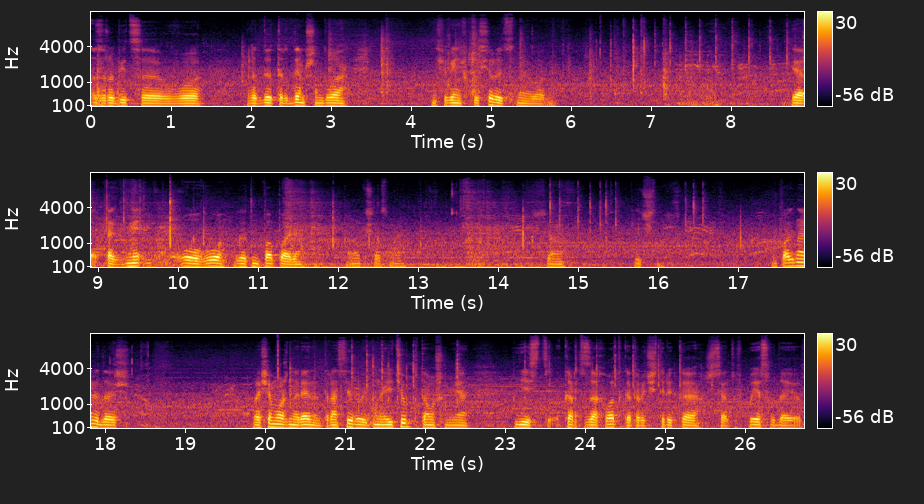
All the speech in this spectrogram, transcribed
зарубиться в Red Dead Redemption 2. Нифига не фокусируется, ну и ладно. Я так, не... ого, вот это мы попали. А ну-ка сейчас мы. Все, отлично. Ну, погнали дальше. Вообще можно реально транслировать на YouTube, потому что у меня есть карта захвата, которая 4К 60 FPS выдает.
